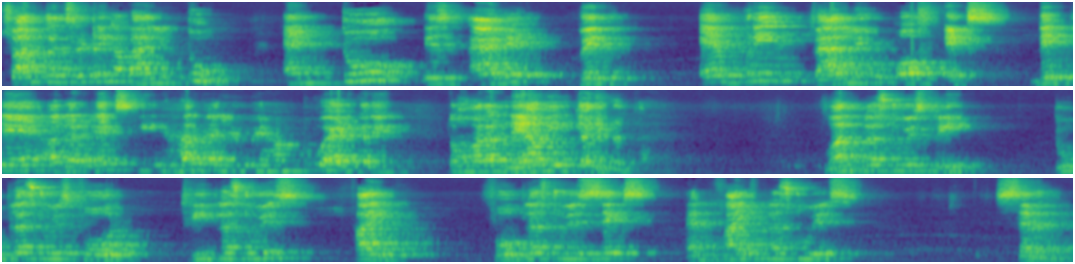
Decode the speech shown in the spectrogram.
so I am considering a value two and two is added with every value of x देखते हैं, अगर एक्स की हर वैल्यू में हम टू ऐड करें तो हमारा नया मीन क्या निकलता है? One plus two is three, two plus two is four, three plus two is five, four plus two is six and five plus two is seven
